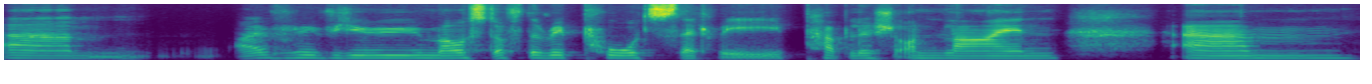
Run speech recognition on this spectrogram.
Um, I review most of the reports that we publish online. Um,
